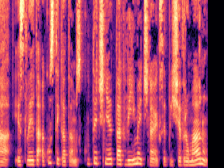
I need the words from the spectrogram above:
A jestli je ta akustika tam skutečně tak výjimečná, jak se píše v románu,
